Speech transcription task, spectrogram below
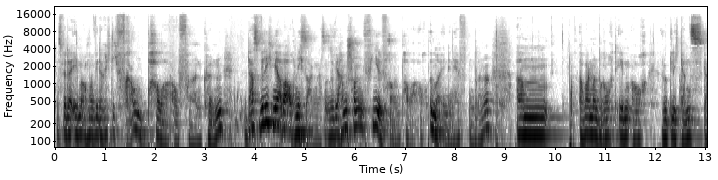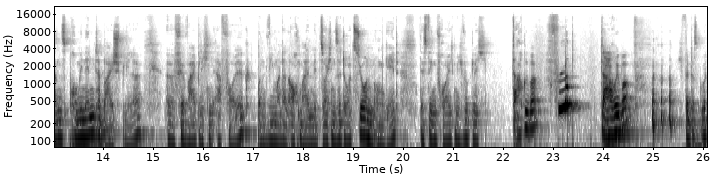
dass wir da eben auch mal wieder richtig Frauenpower auffahren können. Das will ich mir aber auch nicht sagen lassen. Also wir haben schon viel Frauenpower, auch immer in den Heften drin. Ähm, aber man braucht eben auch wirklich ganz, ganz prominente Beispiele äh, für weiblichen Erfolg und wie man dann auch mal mit solchen Situationen umgeht. Deswegen freue ich mich wirklich darüber, flupp, darüber. ich finde das cool.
